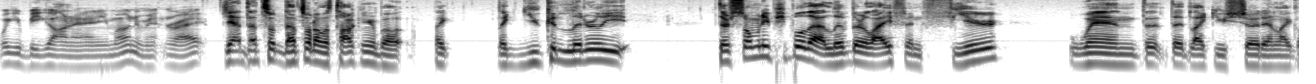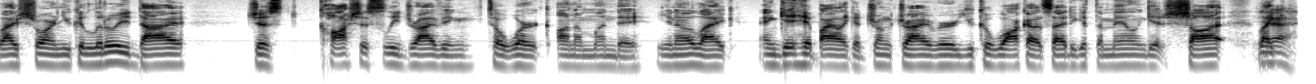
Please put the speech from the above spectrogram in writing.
we could be gone at any moment, right? Yeah, that's what that's what I was talking about. Like like you could literally, there's so many people that live their life in fear when that like you should and like life's short and you could literally die just cautiously driving to work on a Monday, you know, like and get hit by like a drunk driver. You could walk outside to get the mail and get shot. Like Yeah.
